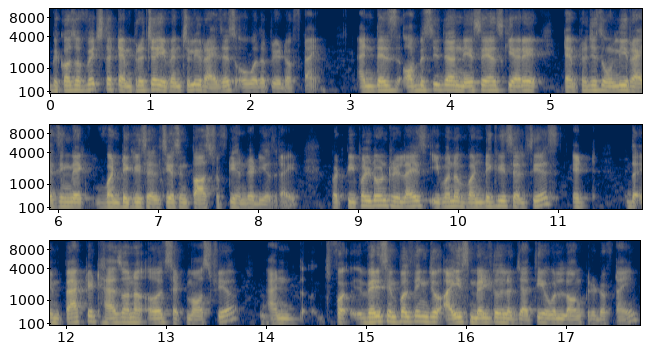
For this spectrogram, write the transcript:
because of which the temperature eventually rises over the period of time. And there's obviously the naysayers ki, "Arey, temperature is only rising like 1 degree celsius in past 50 100 years right? But people don't realize even a 1 degree celsius it the impact it has on our earth's atmosphere. And for very simple thing jo ice melt hone lag jati over a long period of time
